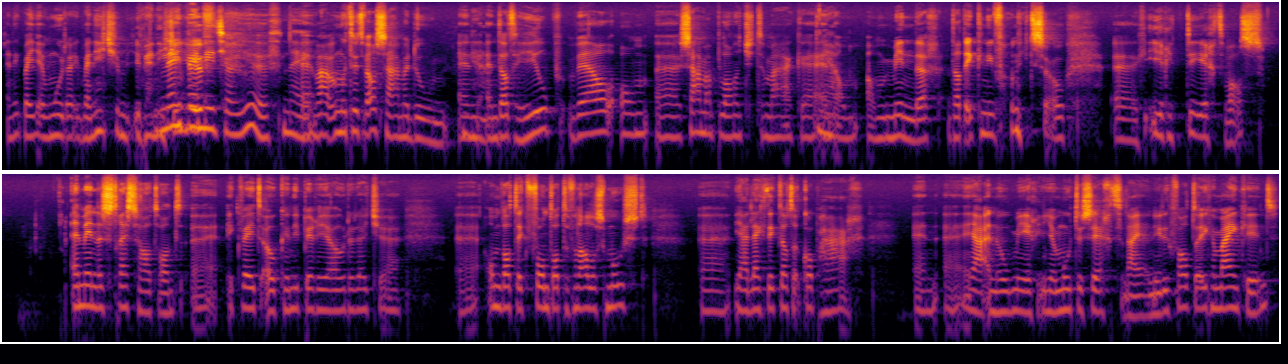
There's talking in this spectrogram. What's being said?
en ik ben jouw moeder, ik ben niet je, ik ben niet Nee, je ik ben juf. niet jouw juf. Nee. Eh, maar we moeten het wel samen doen. En, Ja. en dat hielp wel om samen een plannetje te maken. En Ja. om, om minder, dat ik in ieder geval niet zo geïrriteerd was. En minder stress had. Want ik weet ook in die periode dat je, omdat ik vond dat er van alles moest, eh, ja, legde ik dat ook op haar. En, eh, ja, en hoe meer je moeder zegt, nou ja, in ieder geval tegen mijn kind,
